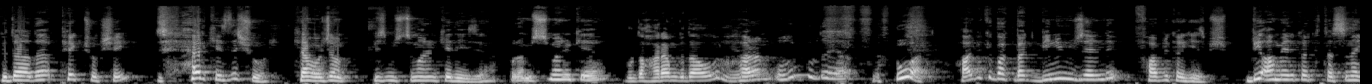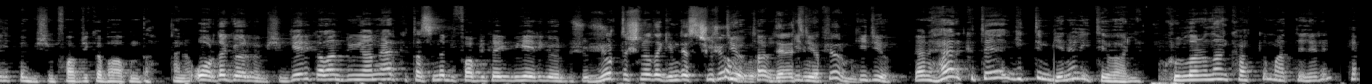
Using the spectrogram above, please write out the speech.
Gıdada pek çok şey. Herkeste şu var. Ya hocam biz Müslüman ülkedeyiz ya. Bura Müslüman ülke ya. Burada haram gıda olur mu ya? Haram olur mu burada ya? Bu var. Halbuki bak bak binin üzerinde fabrika gezmişim. Bir Amerika kıtasına gitmemişim fabrika babında. Hani orada görmemişim. Geri kalan dünyanın her kıtasında bir fabrikayı bir yeri görmüşüm. Yurt dışına da Gimdes çıkıyor Gidiyor mu? tabii. Denetim gidiyor, yapıyor mu? Gidiyor. Yani her kıtaya gittim genel itibariyle. Kullanılan katkı maddeleri hep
